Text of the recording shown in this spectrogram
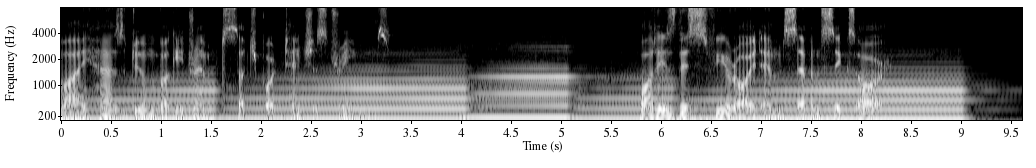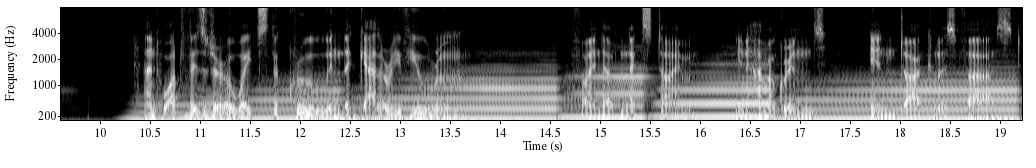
Why has Doombuggy dreamt such portentous dreams? What is this spheroid M76R? And what visitor awaits the crew in the gallery view room? Find out next time in Hammergrin's In Darkness Vast.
